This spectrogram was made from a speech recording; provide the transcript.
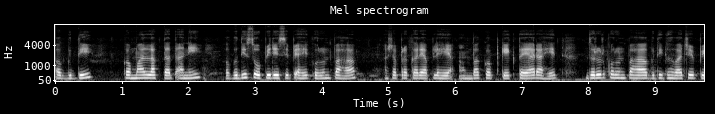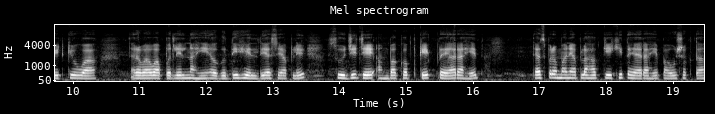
अगदी कमाल लागतात आणि अगदी सोपी रेसिपी आहे. करून पहा. अशा प्रकारे आपले हे आंबा कप केक तयार आहेत. जरूर करून पहा. अगदी गव्हाचे पीठ किंवा रवा वापरलेला नाही. अगदी हेल्दी असे आपले सुजीचे आंबा कप केक तयार आहेत. त्याचप्रमाणे आपला हा केकही तयार आहे. पाहू शकता.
